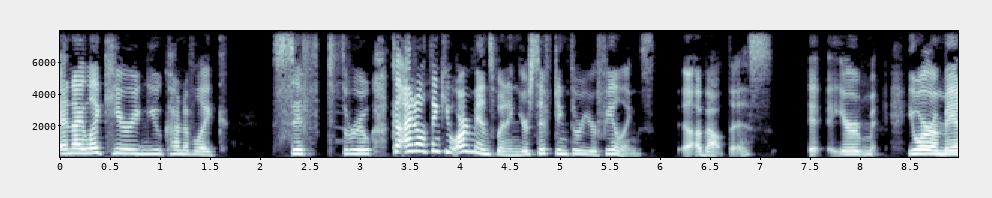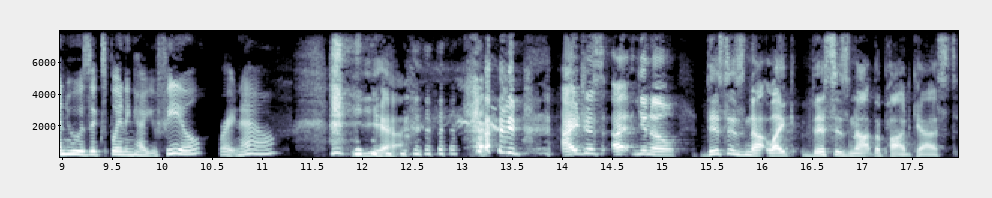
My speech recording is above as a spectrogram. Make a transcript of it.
and I like hearing you kind of like sift through. 'cause I don't think you are mansplaining. You're sifting through your feelings uh, about this. I- You're you are a man who is explaining how you feel right now. Yeah. I mean, I just, I, you know, this is not like, this is not the podcast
